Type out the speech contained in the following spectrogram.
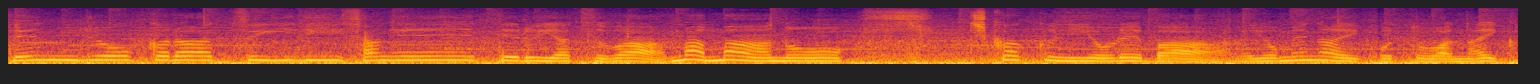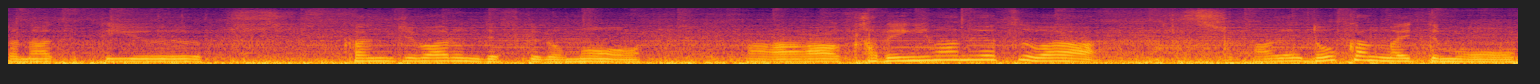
天井から吊り下げてるやつはまあまああの近くによれば読めないことはないかなっていう感じはあるんですけどもあ壁際のやつはあれどう考えても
